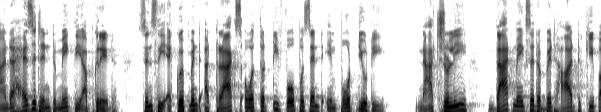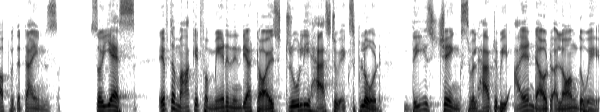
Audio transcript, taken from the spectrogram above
and are hesitant to make the upgrade, since the equipment attracts over 34% import duty. Naturally, that makes it a bit hard to keep up with the times. So, yes, if the market for made in India toys truly has to explode, these chinks will have to be ironed out along the way.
